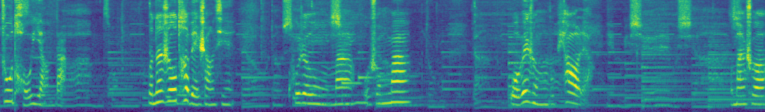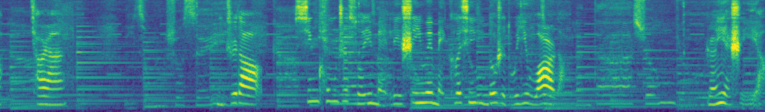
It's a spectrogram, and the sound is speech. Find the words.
猪头一样大。我那时候特别伤心，哭着问我妈：“我说妈，我为什么不漂亮？”我妈说：“乔然，你知道，星空之所以美丽，是因为每颗星星都是独一无二的。人也是一样，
